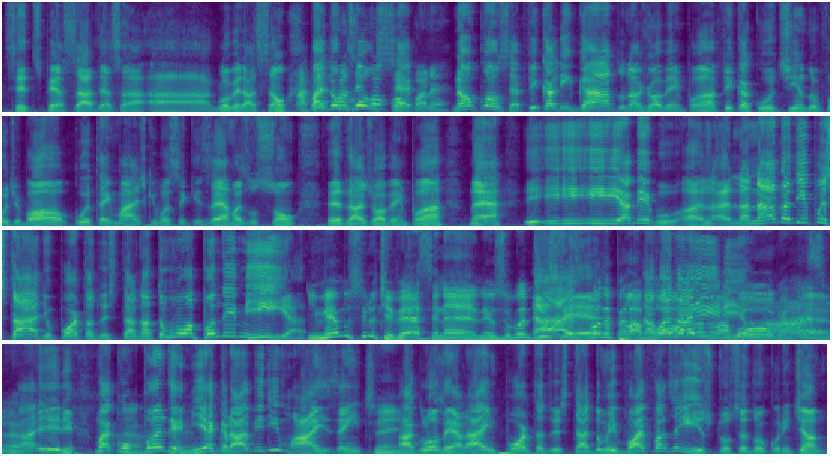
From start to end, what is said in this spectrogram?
ser dispensada essa a aglomeração. Ah, mas que não consegue. Copa, né? Não consegue. Fica ligado na Jovem Pan, fica curtindo o futebol, curta a imagem que você quiser, mas o som é da Jovem Pan, né? E, e- e- amigo, ah, na- na- nada de ir pro estádio, porta do estádio. Nós estamos numa pandemia. E mesmo se não tivesse, né, Nilson? Que Ah, se é. responda pela Não, bola, mas daí, pela boca. Ah, é, é. Aí, mas com É. pandemia é grave demais, hein? Sim, Aglomerar em porta do estádio não me vai fazer isso, torcedor corintiano.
